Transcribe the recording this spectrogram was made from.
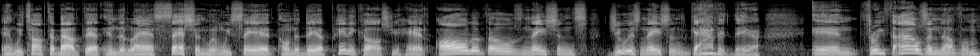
And we talked about that in the last session when we said on the day of Pentecost, you had all of those nations, Jewish nations, gathered there, and 3,000 of them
